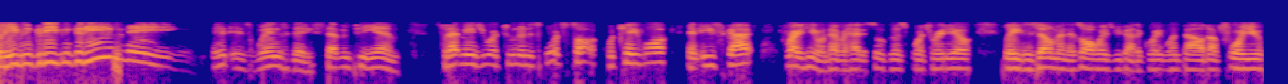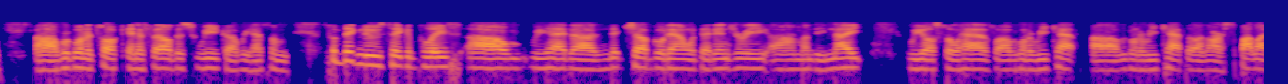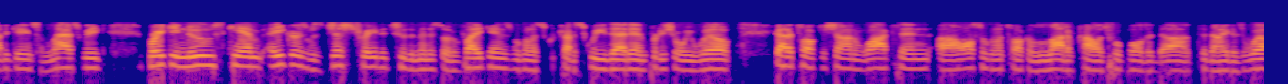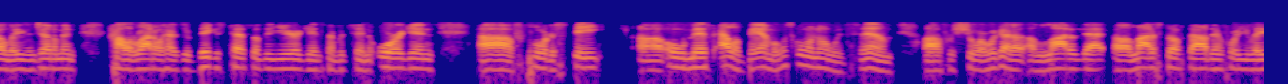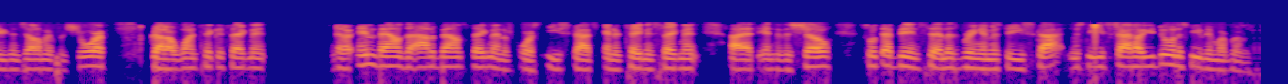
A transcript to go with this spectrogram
Good evening, good evening, good evening. It is Wednesday, 7 p.m. So that means you are tuning in to Sports Talk with K-Walk and E. Scott right here on Never Had It So Good Sports Radio. Ladies and gentlemen, as always, we got a great one dialed up for you. Uh, we're going to talk NFL this week. Uh, we have some some big news taking place. Um, we had uh, Nick Chubb go down with that injury on Monday night. We also have uh, we're going to recap uh, we're going to recap on our spotlighted games from last week. Breaking news: Cam Akers was just traded to the Minnesota Vikings. We're going to try to squeeze that in. Pretty sure we will. Got to talk Deshaun Watson. Uh, also going to talk a lot of college football to, uh, tonight as well, ladies and gentlemen. Colorado has their biggest test of the year against number 10 Oregon. Uh, Florida State uh, Ole Miss, Alabama. What's going on with them? Uh, for sure. We got a, a lot of that, a lot of stuff dialed in for you, ladies and gentlemen, for sure. We've got our one ticket segment. Got our inbounds and out of bounds segment, and of course, E. Scott's entertainment segment uh, at the end of the show. So with that being said, let's bring in Mr. E. Scott. Mr. E. Scott, how you doing this evening, my brother?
